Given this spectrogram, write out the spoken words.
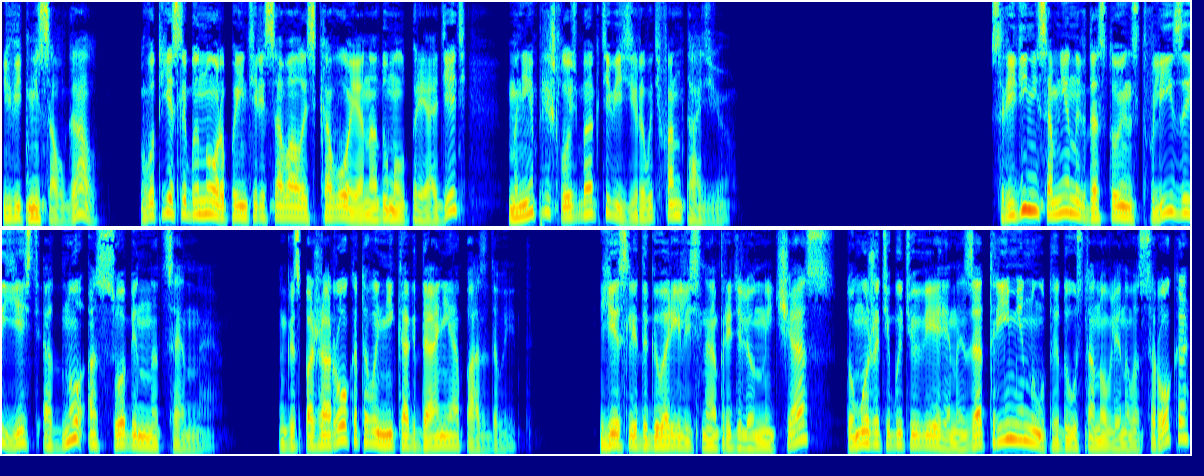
И ведь не солгал. Вот если бы Нора поинтересовалась, кого я надумал приодеть, мне пришлось бы активизировать фантазию. Среди несомненных достоинств Лизы есть одно особенно ценное. Госпожа Рокотова никогда не опаздывает. Если договорились на определенный час, то можете быть уверены, за три минуты до установленного срока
